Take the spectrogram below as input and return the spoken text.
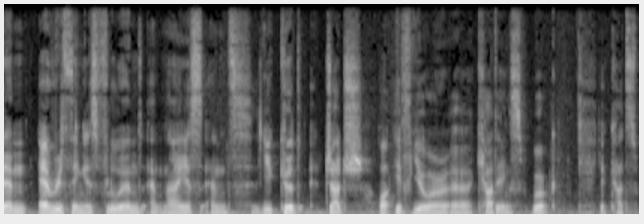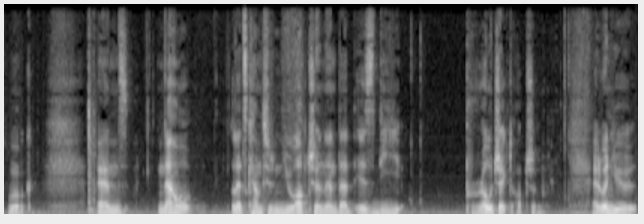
then everything is fluent and nice and you could judge if your uh, cuttings work your cuts work. And now let's come to the new option and that is the project option. And when you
